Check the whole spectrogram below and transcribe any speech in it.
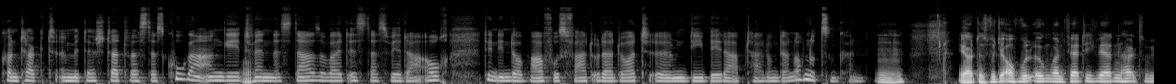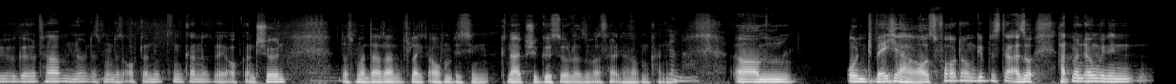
Kontakt mit der Stadt, was das Kuga angeht, ja. wenn es da soweit ist, dass wir da auch den Indoor-Barfußpfad oder dort ähm, die Bäderabteilung dann noch nutzen können. Mhm. Ja, das wird ja auch wohl irgendwann fertig werden, halt, so wie wir gehört haben, ne? dass man das auch da nutzen kann. Das wäre ja auch ganz schön, dass man da dann vielleicht auch ein bisschen kneipsche Güsse oder sowas halt haben kann. Ne? Genau. Ähm, und welche Herausforderungen gibt es da? Also hat man irgendwie den,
